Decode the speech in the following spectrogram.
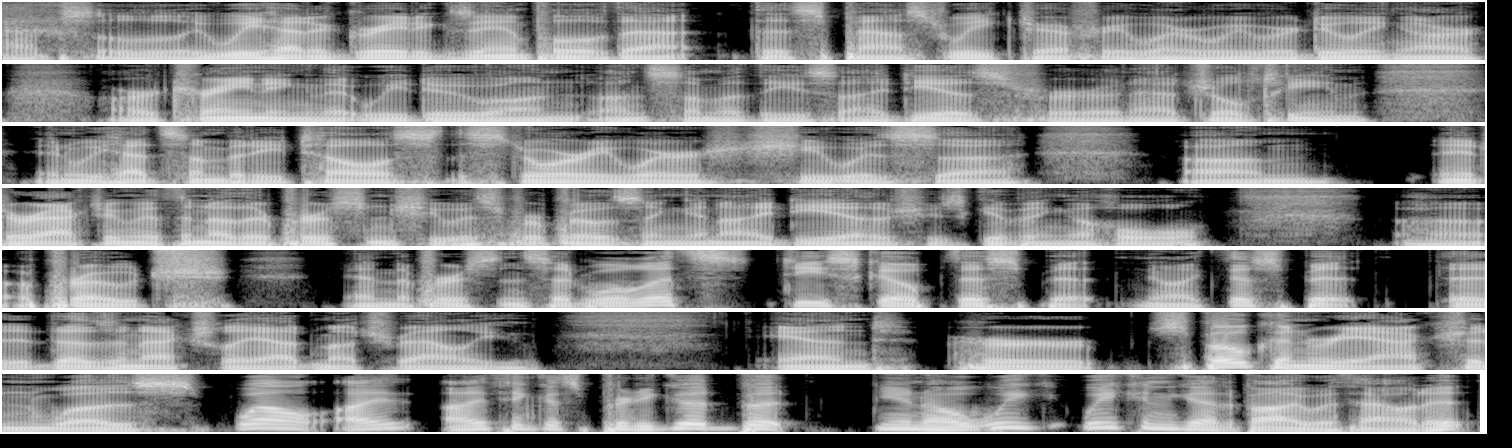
Absolutely. We had a great example of that this past week, Jeffrey, where we were doing our, our training that we do on, on some of these ideas for an agile team. And we had somebody tell us the story where she was uh, um, interacting with another person. She was proposing an idea. She was giving a whole uh, approach. And the person said, well, let's descope this bit. You know, like this bit, it doesn't actually add much value. And her spoken reaction was, "Well, I, I think it's pretty good, but you know, we we can get by without it."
